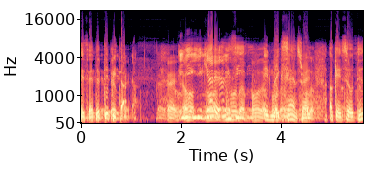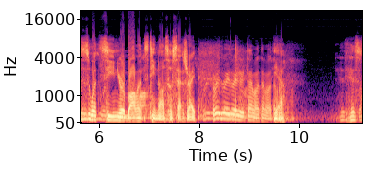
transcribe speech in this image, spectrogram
is at the tippy top. Alright, You, you get it. You see, up, up, it makes up, sense, right? up. Okay, so this is what Senior Ballenstein also says, right? Wait, wait, wait, wait, time out, time out. Time Yeah. out. His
